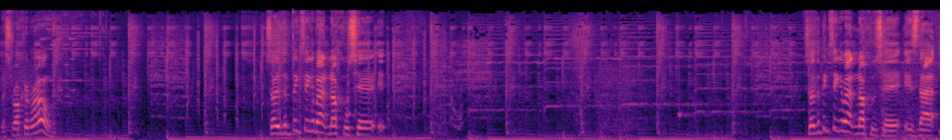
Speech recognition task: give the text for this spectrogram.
let's rock and roll. So the big thing about Knuckles here, it, So the big thing about Knuckles here is that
